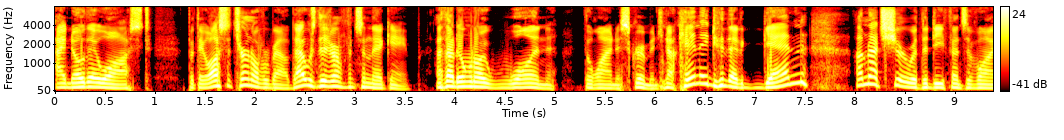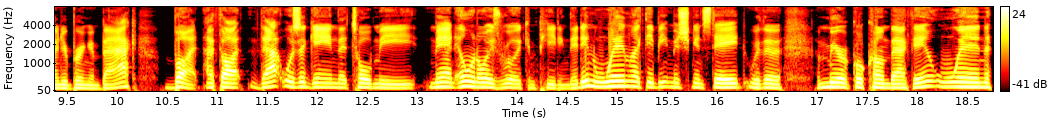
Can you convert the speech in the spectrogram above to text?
I know they lost, but they lost a turnover battle. That was the difference in that game. I thought Illinois won the line of scrimmage. Now, can they do that again? I'm not sure with the defensive line you're bringing back, but I thought that was a game that told me, man, Illinois is really competing. They didn't win like they beat Michigan State with a, a miracle comeback. They didn't win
